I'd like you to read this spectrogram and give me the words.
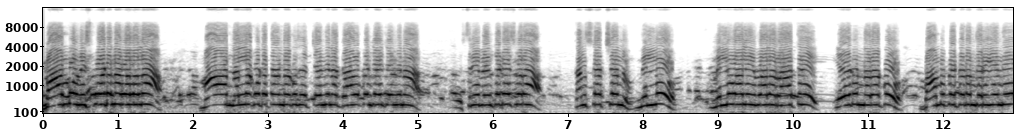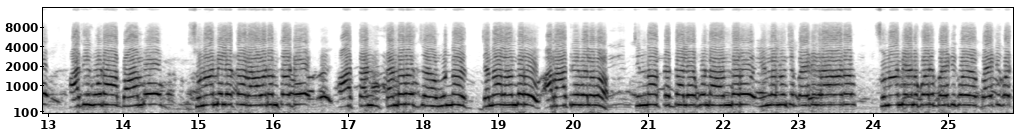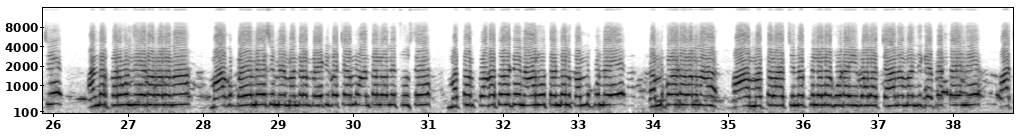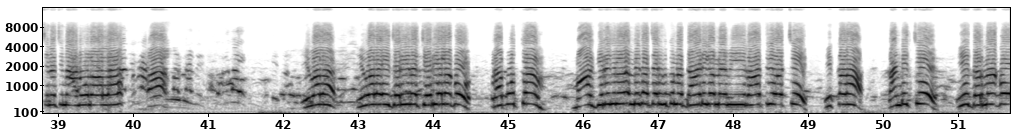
Bomb విస్ఫోటన వలన మా నల్లగుట్ట తండకు చెందిన గ్రామ పంచాయతీ చెందిన Shri Venkateswara construction mill mill వాళ్ళు ఇవాళ రాత్రి ఏడున్నరకు బాంబు పెట్టడం జరిగింది. అది కూడా బాంబు సునామీ లెక్క రావడంతో ఆ తండలో ఉన్న జనాలందరూ ఆ రాత్రి వేళలో చిన్న పెద్ద లేకుండా అందరూ ఇళ్ళ నుంచి బయటికి రావడం సునామీ అనుకొని బయటికి బయటికి వచ్చి అందరు పరుగులు తీయడం వలన మాకు భయం వేసి మేమందరం బయటికి వచ్చాము. అంతలోనే చూస్తే మొత్తం పొగతోటి నాలుగు తండలు కమ్ముకున్నాయి. కమ్ముకోవడం వలన ఆ మొత్తం ఆ చిన్న పిల్లలు కూడా ఇవాళ చాలా మందికి ఎఫెక్ట్ అయింది. ఆ చిన్న చిన్న అణువుల వల్ల ఇవాళ ఇవాళ ఈ జరిగిన చర్యలకు ప్రభుత్వం మా గిరిజనుల మీద జరుగుతున్న దాడిగా మేము ఈ రాత్రి వచ్చి ఇక్కడ ఖండించి ఈ ధర్నాకు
